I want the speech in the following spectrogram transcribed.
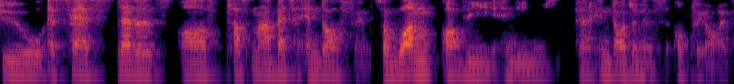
to assess levels of plasma beta endorphin. So one of the uh, endogenous opioids.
